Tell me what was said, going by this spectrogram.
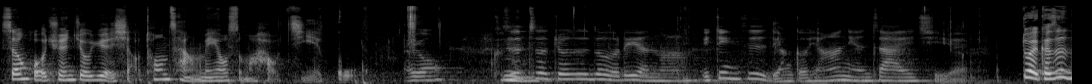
生活圈就越小，通常没有什么好结果。哎呦，可是这就是热恋啊，嗯，一定是两个想要黏在一起。哎，对，可是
